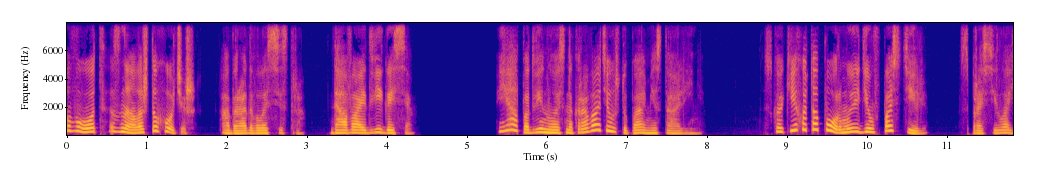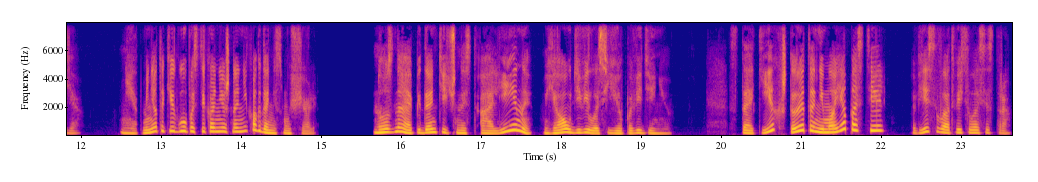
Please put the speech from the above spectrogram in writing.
«Вот, знала, что хочешь», — обрадовалась сестра. «Давай, двигайся». Я подвинулась на кровати, уступая место Алине. «С каких это пор мы едим в постели?» — спросила я. Нет, меня такие глупости, конечно, никогда не смущали. Но, зная педантичность Алины, я удивилась ее поведению. «С таких, что это не моя постель», — весело ответила сестра.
